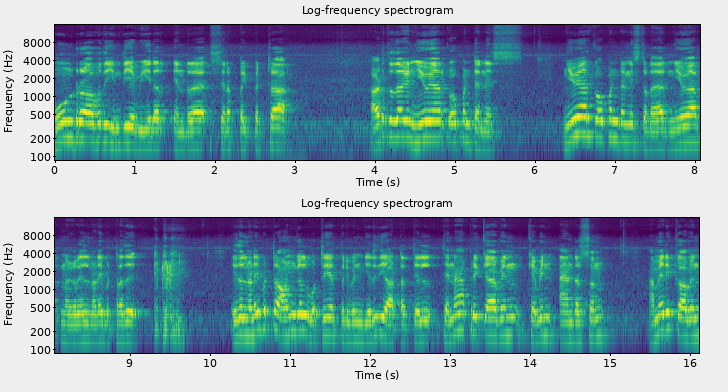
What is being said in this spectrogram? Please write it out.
மூன்றாவது இந்திய வீரர் என்ற சிறப்பை பெற்றார். அடுத்ததாக New York Open tennis. New York Open tennis தொடர் நியூயார்க் நகரில் நடைபெற்றது. இதில் நடைபெற்ற ஆண்கள் ஒற்றையர் பிரிவின் இறுதி ஆட்டத்தில் தென்னாப்பிரிக்காவின் கெவின் ஆண்டர்சன் அமெரிக்காவின்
